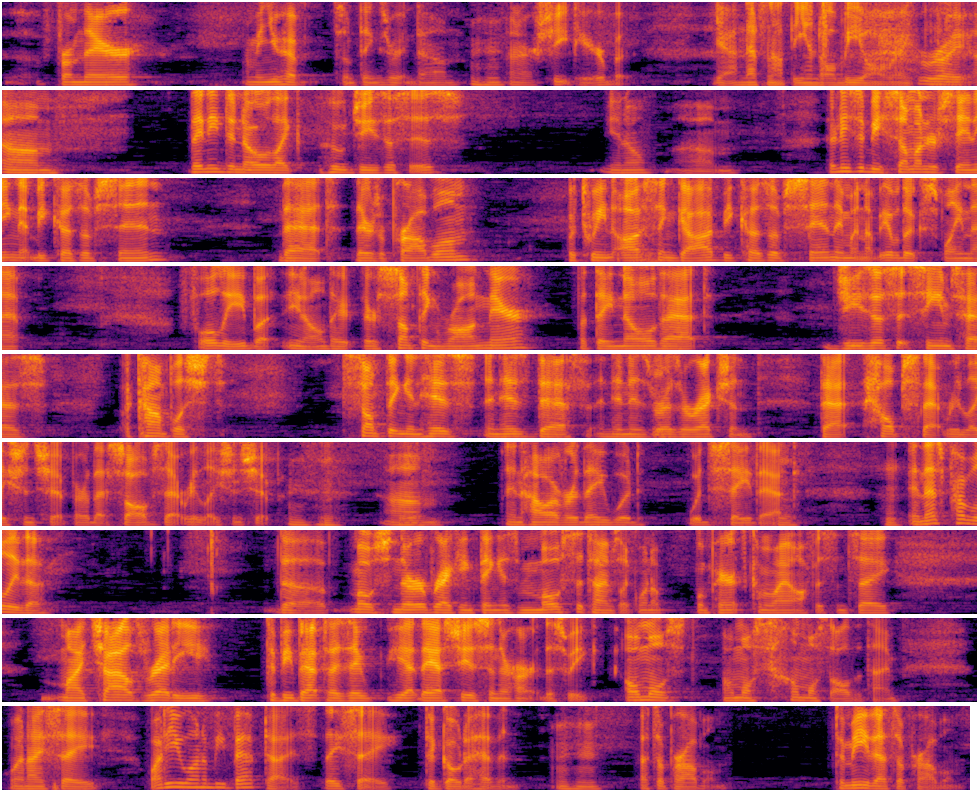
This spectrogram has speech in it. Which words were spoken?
uh, from there, I mean, you have some things written down on our sheet here, but Yeah, and that's not the end all be all, right? right, um, they need to know like who Jesus is. You know, um, there needs to be some understanding that because of sin, that there's a problem between us and God because of sin. They might not be able to explain that fully, but you know, there, there's something wrong there. But they know that Jesus, it seems, has accomplished something in his in his death and in his mm-hmm. resurrection that helps that relationship or that solves that relationship. Mm-hmm. Um, and however they would would say that, hmm. Hmm. and that's probably the the most nerve wracking thing is most of the times, like when a, when parents come to my office and say, "My child's ready to be baptized," they he, they ask Jesus in their heart this week. Almost, almost, almost all the time, when I say, "Why do you want to be baptized?" They say, "To go to heaven." Mm-hmm. That's a problem. To me, that's a problem.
